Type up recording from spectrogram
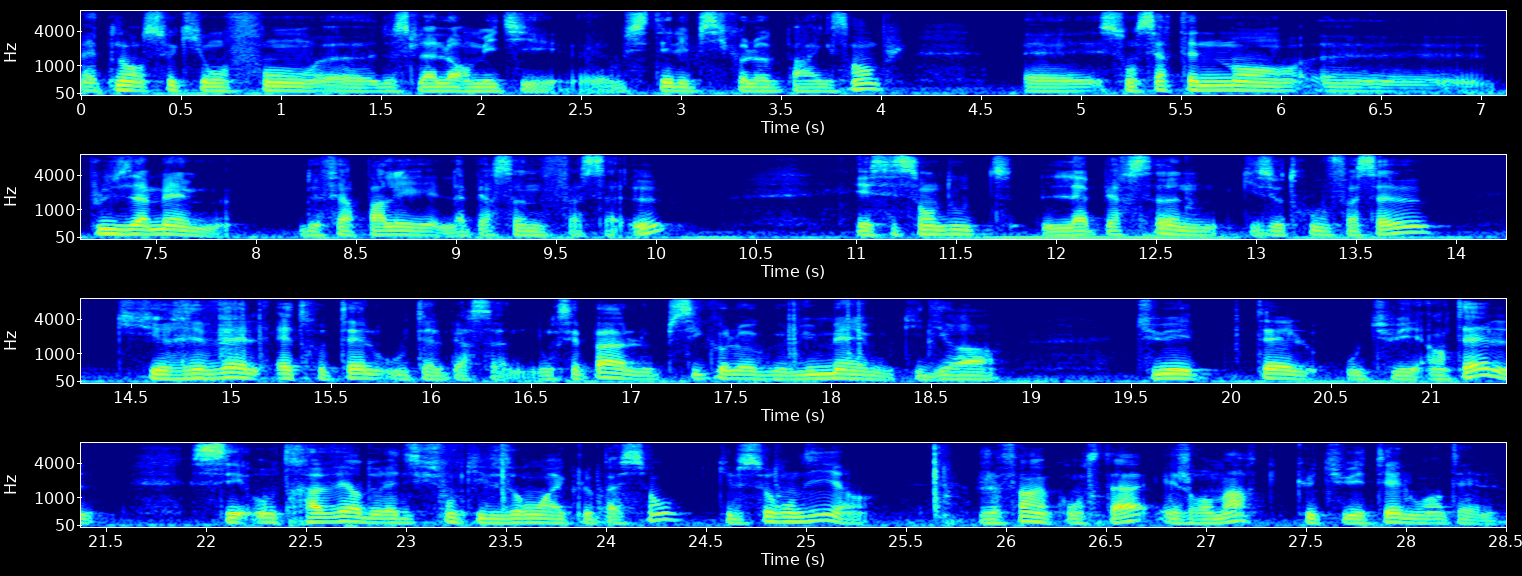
Maintenant, ceux qui en font euh, de cela leur métier, vous citez les psychologues par exemple, sont certainement plus à même de faire parler la personne face à eux et c'est sans doute la personne qui se trouve face à eux qui révèle être telle ou telle personne. Donc c'est pas le psychologue lui-même qui dira tu es tel ou tu es un tel, c'est au travers de la discussion qu'ils auront avec le patient qu'ils sauront dire je fais un constat et je remarque que tu es tel ou un tel.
